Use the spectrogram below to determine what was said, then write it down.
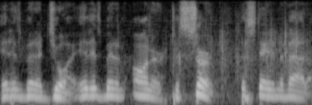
It has been a joy. It has been an honor to serve the state of Nevada.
